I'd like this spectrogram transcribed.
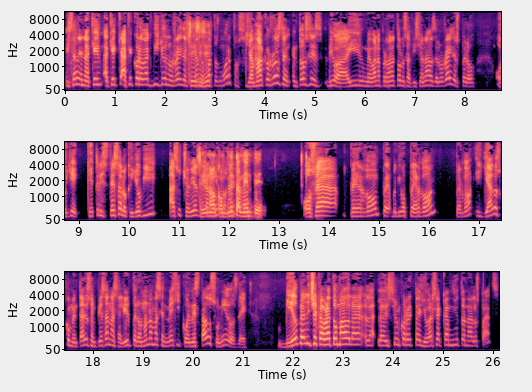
¿Y saben a qué, a, qué, a qué coreback vi yo en los Raiders Sí, tirando sí, patos muertos? Ya Marcos Russell. Entonces, digo, ahí me van a perdonar todos los aficionados de los Raiders, pero oye, qué tristeza lo que yo vi hace ocho días de sí, no, Newton, ¿eh? completamente. O sea, perdón, pe- digo, perdón, perdón, y ya los comentarios empiezan a salir, pero no nada más en México, en Estados Unidos, de Bill Belichick habrá tomado la, la- la decisión correcta de llevarse a Cam Newton a los Pats,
